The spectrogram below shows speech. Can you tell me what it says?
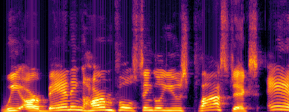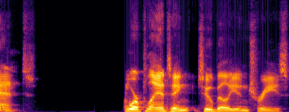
we are banning harmful single use plastics and we're planting 2 billion trees.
